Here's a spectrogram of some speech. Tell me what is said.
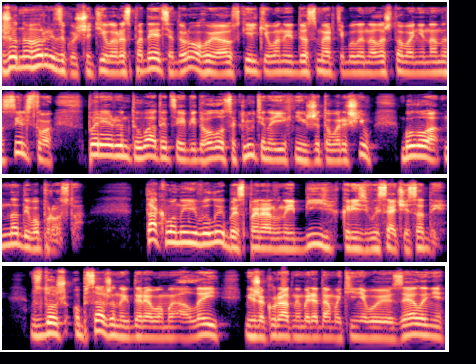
Жодного ризику, що тіло розпадеться дорогою, а оскільки вони до смерті були налаштовані на насильство, переорієнтувати цей відголосок люті на їхніх же товаришів було надиво просто. Так вони і вели безперервний бій крізь висячі сади, вздовж обсаджених деревами алей, між акуратними рядами тіньової зелені,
